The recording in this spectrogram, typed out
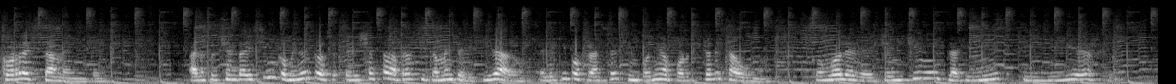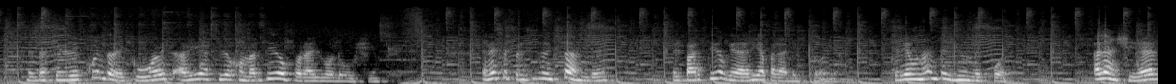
correctamente. A los 85 minutos ya estaba prácticamente liquidado. El equipo francés se imponía por 3 a 1, con goles de Cencini, Platini y Didier mientras que el descuento de Kuwait había sido convertido por Al Bolushi. En ese preciso instante, el partido quedaría para la historia. Sería un antes y un después. Alan Shearer,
